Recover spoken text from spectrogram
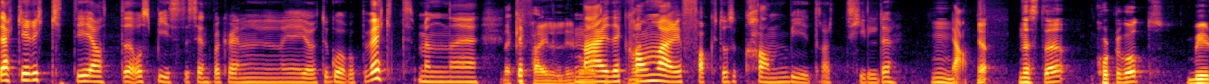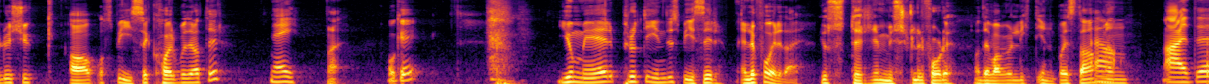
Det er ikke riktig at eh, å spise sent på kvelden gjør at du går opp i vekt, men eh, Det er ikke feil heller. Nei, det kan være faktor som kan bidra til det. Mm. Ja. Ja. Neste, kort og godt. Blir du tjukk av å spise karbohydrater? Nei. Nei. Ok. Jo mer protein du spiser, eller får i deg, jo større muskler får du. Og det var vi jo litt inne på i stad, Ja. men Nei, det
